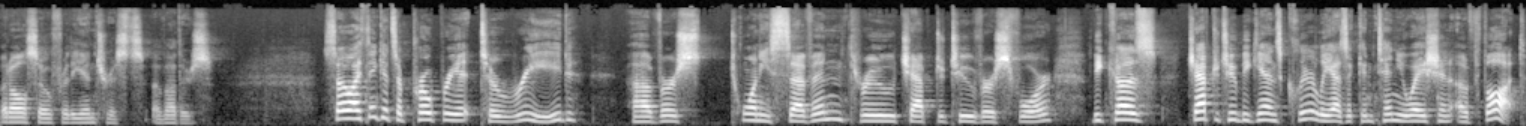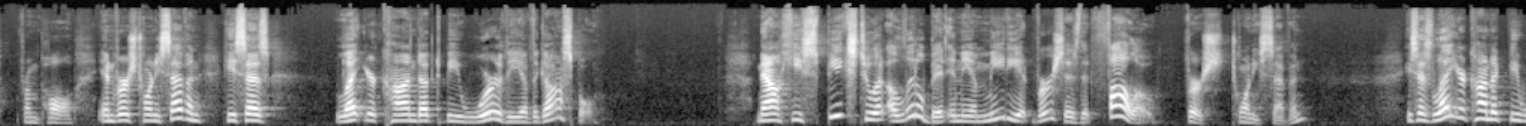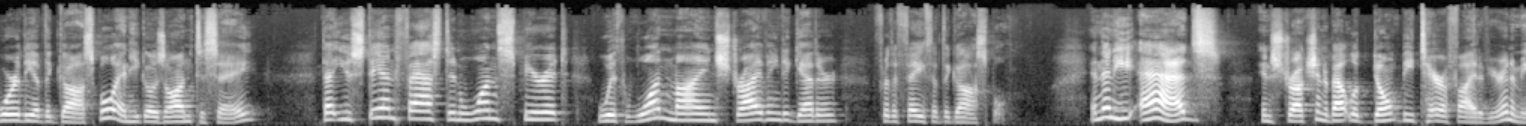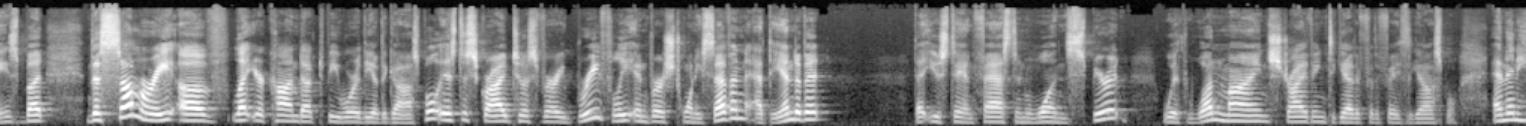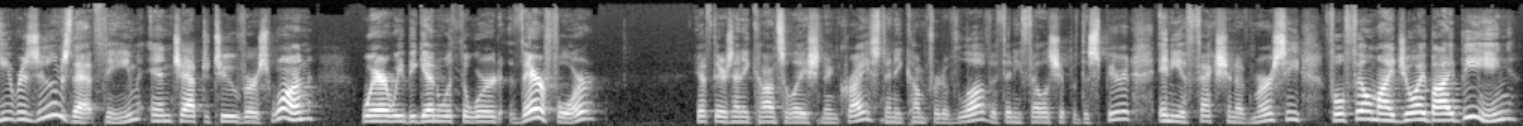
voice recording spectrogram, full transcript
but also for the interests of others. So I think it's appropriate to read uh, verse 27 through chapter 2, verse 4, because chapter 2 begins clearly as a continuation of thought from Paul. In verse 27, he says, Let your conduct be worthy of the gospel. Now, he speaks to it a little bit in the immediate verses that follow verse 27. He says, Let your conduct be worthy of the gospel. And he goes on to say, That you stand fast in one spirit, with one mind, striving together for the faith of the gospel. And then he adds instruction about look, don't be terrified of your enemies. But the summary of let your conduct be worthy of the gospel is described to us very briefly in verse 27 at the end of it that you stand fast in one spirit with one mind, striving together for the faith of the gospel. And then he resumes that theme in chapter 2, verse 1, where we begin with the word therefore. If there's any consolation in Christ, any comfort of love, if any fellowship of the Spirit, any affection of mercy, fulfill my joy by being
